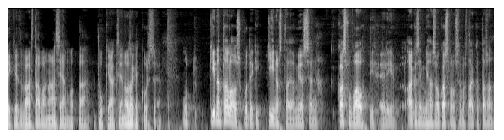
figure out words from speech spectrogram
tekivät vastaavan asian, mutta tukeakseen osakekursseja. Mutta Kiinan talous kuitenkin kiinnostaa ja myös sen kasvuvauhti, eli aikaisemminhan se on kasvanut semmoista aika tasan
